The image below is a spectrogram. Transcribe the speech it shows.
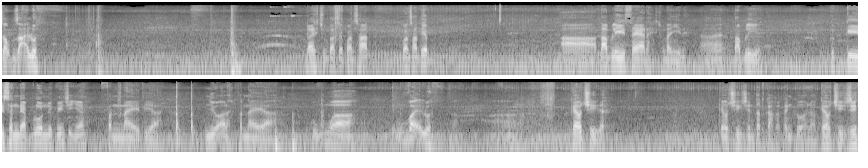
rộng rãi luôn. Đây chúng ta sẽ quan sát. Quan sát tiếp. À táp ly xe này chúng ta nhìn này. Đấy táp ly này. Cực kỳ sân đẹp luôn như quý anh chị nhé. Phần này thì à, nhựa này phần này à, cũng à, cũng vậy luôn. À, keo chỉ đây. Keo chỉ trên tất cả các cánh cửa là keo chỉ zin.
